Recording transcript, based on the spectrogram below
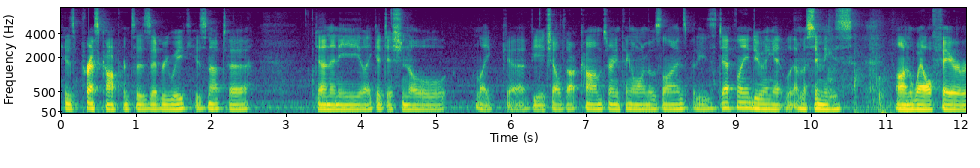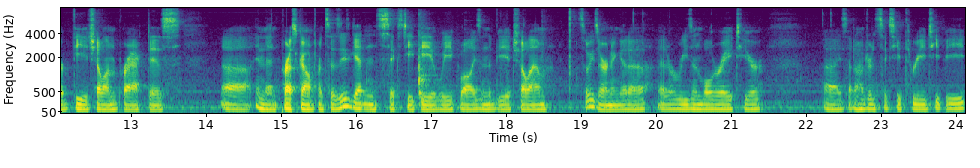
his press conferences every week. He's not uh, done any like additional like uh, VHL.coms or anything along those lines, but he's definitely doing it. I'm assuming he's on welfare, VHLM practice, uh, and then press conferences. He's getting 6 TP a week while he's in the VHLM. So he's earning at a at a reasonable rate here. Uh, he's at 163 TPE.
